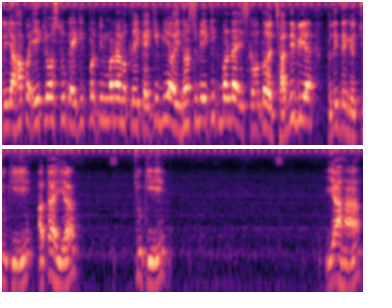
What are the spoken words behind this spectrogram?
तो यहाँ पर एक ही वस्तु का एक एक प्रतिबिंब बन रहा है मतलब एक एक ही भी है और इधर से भी एक एक बन रहा है, इसका मतलब छादी भी है। तो लिख देंगे चूँकि, अतः यह, चूँकि यहाँ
